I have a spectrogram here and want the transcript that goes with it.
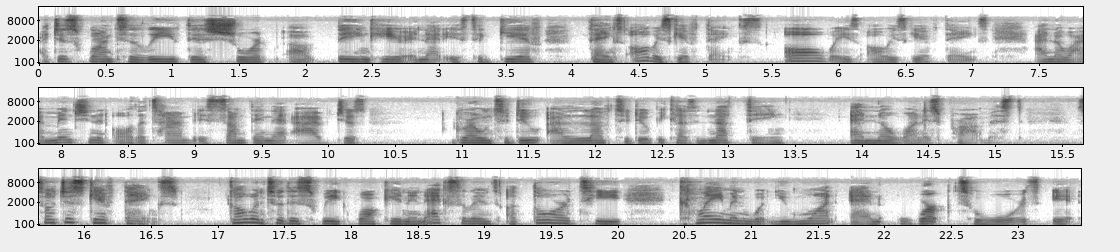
I just want to leave this short uh, thing here, and that is to give thanks. Always give thanks. Always, always give thanks. I know I mention it all the time, but it's something that I've just grown to do. I love to do because nothing and no one is promised. So just give thanks. Go into this week walking in excellence, authority, claiming what you want, and work towards it.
